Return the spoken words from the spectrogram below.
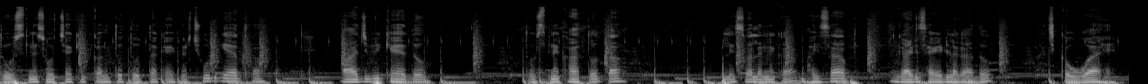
तो उसने सोचा कि कल तो तोता कहकर छूट गया था। आज भी कह दो। तो उसने कहा, तोता। पुलिस वाले ने कहा, भाई साहब, गाड़ी साइड लगा दो। आज कौआ है।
